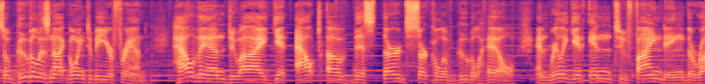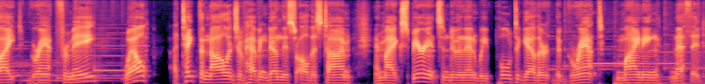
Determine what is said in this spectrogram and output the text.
So Google is not going to be your friend. How then do I get out of this third circle of Google hell and really get into finding the right grant for me? Well, I take the knowledge of having done this all this time and my experience in doing that, we've pulled together the grant mining method.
